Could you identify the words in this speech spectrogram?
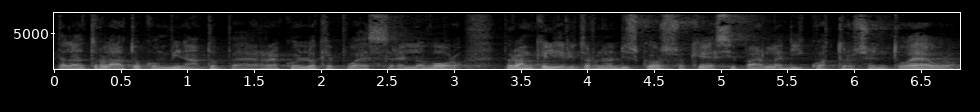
dall'altro lato combinato per quello che può essere il lavoro. Però anche lì ritorno al discorso che si parla di 400 euro.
